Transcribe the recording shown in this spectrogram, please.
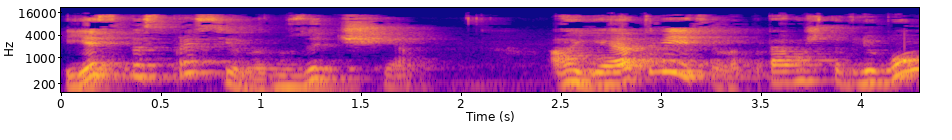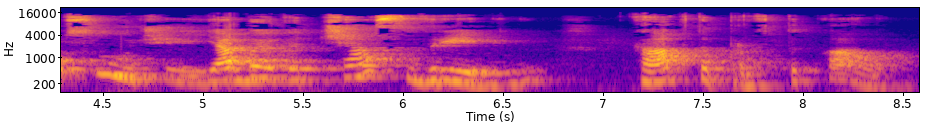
И я тебя спросила, ну зачем? А я ответила, потому что в любом случае я бы этот час времени как-то провтыкала.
